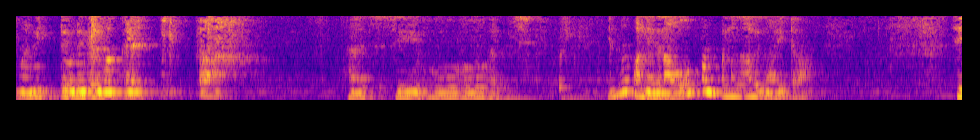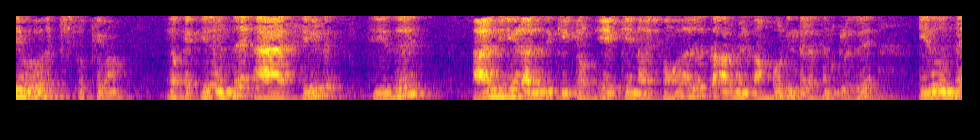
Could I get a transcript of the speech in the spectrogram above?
மன்னித்து விடுங்கள் மக்களை ஹச் என்ன பண்ணுது நான் ஓப்பன் பண்ணதுனால இது ஆயிட்டா? சிஓஹெச் ஓகேவா ஓகே இது வந்து ஆசிட் இது ஆல்டிஹைடு அல்லது கீட்டோன் ஏகேன்னு வச்சுக்கோங்க. அல்லது கார்மல் காம்பவுண்ட் இந்த லெசனுக்குள்ளது இது. வந்து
